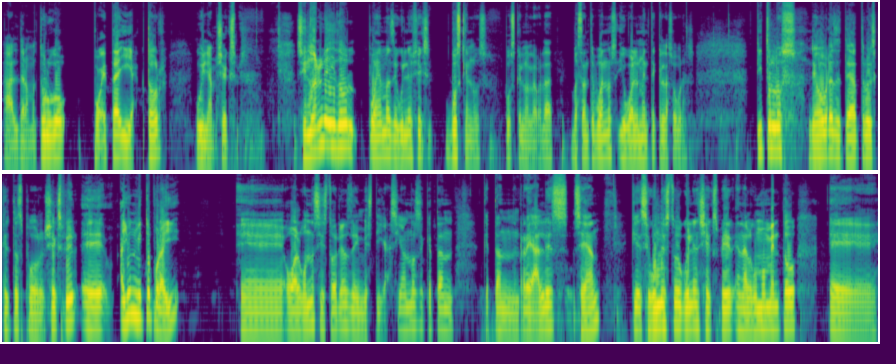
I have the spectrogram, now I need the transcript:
al dramaturgo, poeta y actor William Shakespeare. Si no han leído poemas de William Shakespeare, búsquenlos, búsquenlos, la verdad, bastante buenos, igualmente que las obras títulos de obras de teatro escritas por Shakespeare. Eh, hay un mito por ahí, eh, o algunas historias de investigación, no sé qué tan, qué tan reales sean, que según esto William Shakespeare en algún momento eh,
